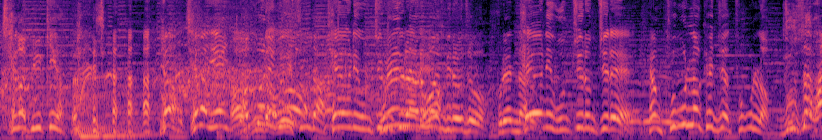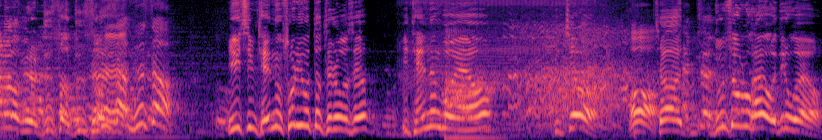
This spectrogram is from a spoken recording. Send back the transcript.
제가 밀게요. 형, 제가 얘 연번에 밀겠습니다. 태연이 브랜나루만 움찔움찔하네. 밀어줘. 브랜나루. 태연이 움찔움찔해. 형 투블럭 해주자 투블럭. 눈썹 하나만 밀어. 눈썹 눈썹. 눈썹 눈썹. 이 지금 되는 소리부터 들어보세요. 이 되는 거예요. 그쵸? 어. 자 눈썹으로 가요 어디로 가요?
